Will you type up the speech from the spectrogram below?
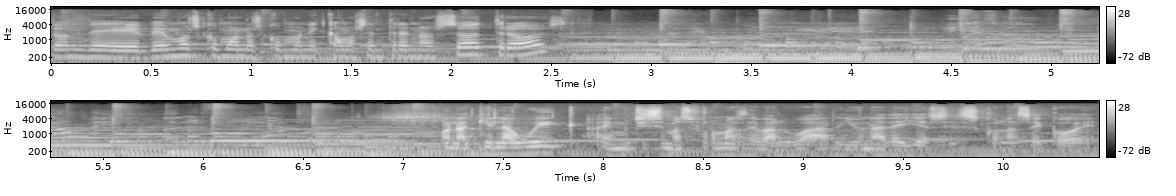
donde vemos cómo nos comunicamos entre nosotros. Bueno, aquí en la WIC hay muchísimas formas de evaluar y una de ellas es con la SECOE,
